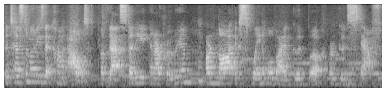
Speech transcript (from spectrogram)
The testimonies that come out of that study and our program are not explainable by a good book or good staff.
